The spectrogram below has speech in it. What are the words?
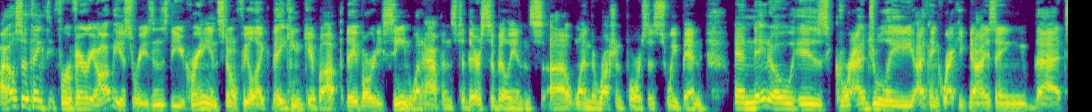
I also think for very obvious reasons, the Ukrainians don't feel like they can give up. They've already seen what happens to their civilians uh, when the Russian forces sweep in. And NATO is gradually, I think, recognizing that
